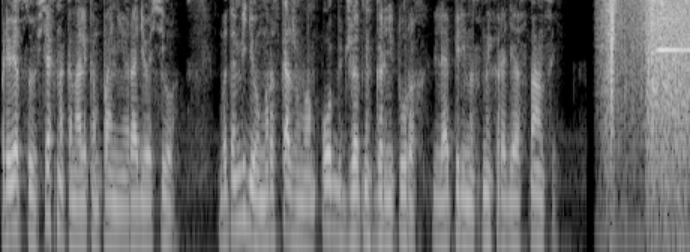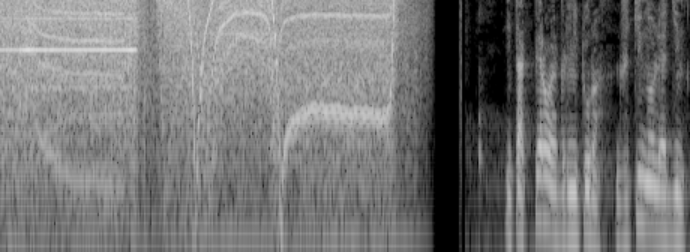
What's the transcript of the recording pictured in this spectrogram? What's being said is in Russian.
Приветствую всех на канале компании Радиосила. В этом видео мы расскажем вам о бюджетных гарнитурах для переносных радиостанций. Итак, первая гарнитура GT01.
